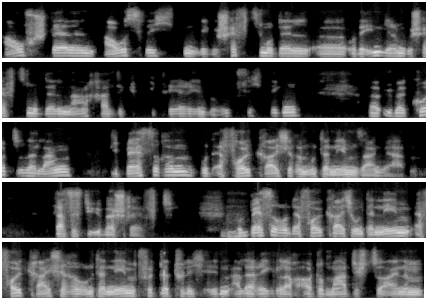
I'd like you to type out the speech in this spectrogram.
aufstellen, ausrichten, ihr Geschäftsmodell äh, oder in ihrem Geschäftsmodell nachhaltige Kriterien berücksichtigen, äh, über kurz oder lang die besseren und erfolgreicheren Unternehmen sein werden. Das ist die Überschrift. Mhm. Und bessere und erfolgreiche Unternehmen, erfolgreichere Unternehmen führt natürlich in aller Regel auch automatisch zu einem,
